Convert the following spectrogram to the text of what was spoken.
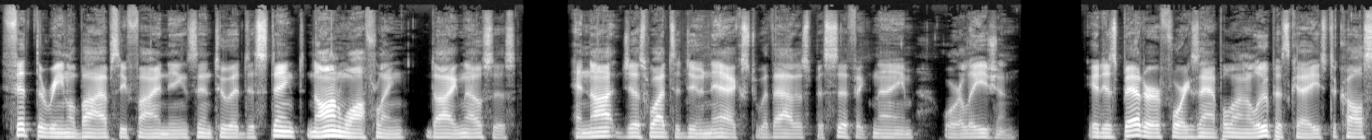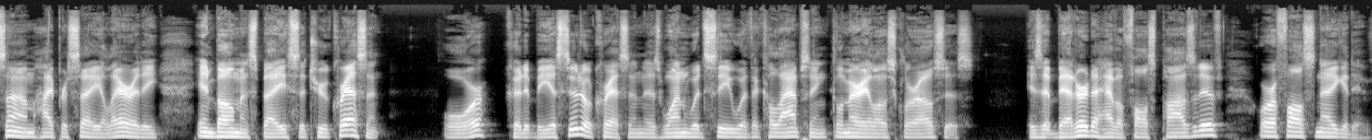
fit the renal biopsy findings into a distinct, non waffling diagnosis, and not just what to do next without a specific name or lesion. It is better, for example, in a lupus case, to call some hypercellularity in Bowman space a true crescent. Or could it be a pseudocrescent, as one would see with a collapsing glomerulosclerosis? Is it better to have a false positive or a false negative?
